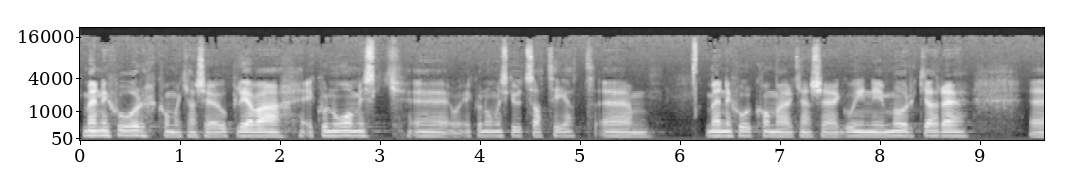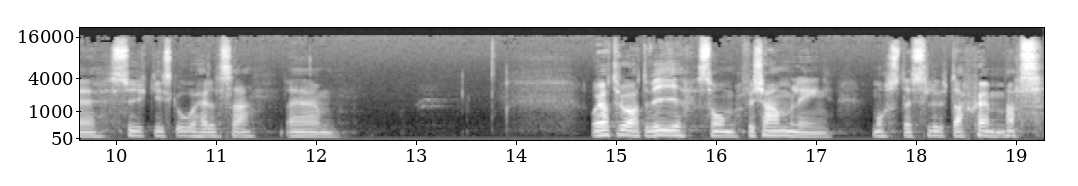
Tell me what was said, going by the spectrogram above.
Människor kommer kanske uppleva ekonomisk, eh, ekonomisk utsatthet. Eh, människor kommer kanske gå in i mörkare eh, psykisk ohälsa. Eh, och jag tror att vi som församling måste sluta skämmas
